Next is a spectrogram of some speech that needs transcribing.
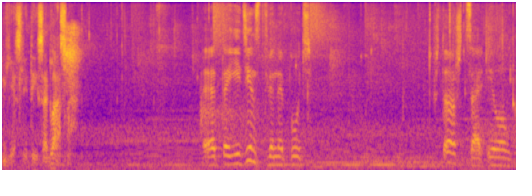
если ты согласна. Это единственный путь. Что ж, царь Иолка,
